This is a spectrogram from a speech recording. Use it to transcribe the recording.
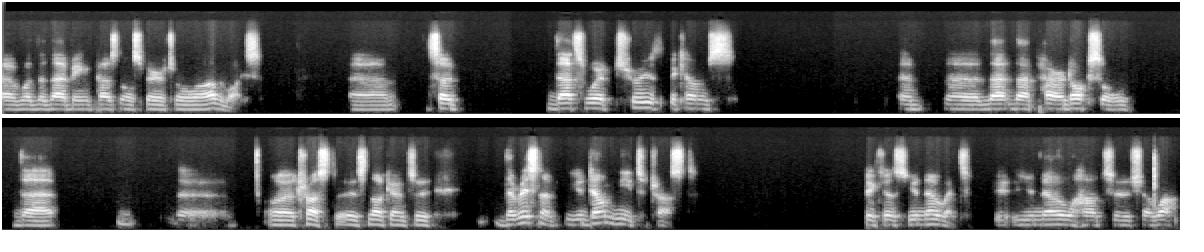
uh, whether that being personal spiritual or otherwise. Um, so that's where truth becomes uh, uh that that paradoxal that uh, trust is not going to there is no you don't need to trust because you know it. You know how to show up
